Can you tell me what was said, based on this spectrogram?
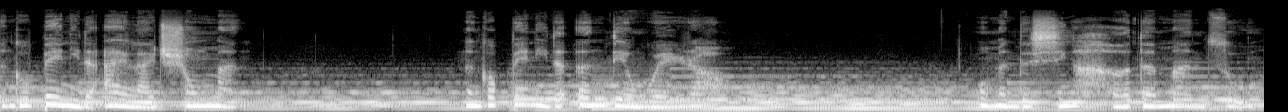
能够被你的爱来充满，能够被你的恩典围绕。我们的心何等满足，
